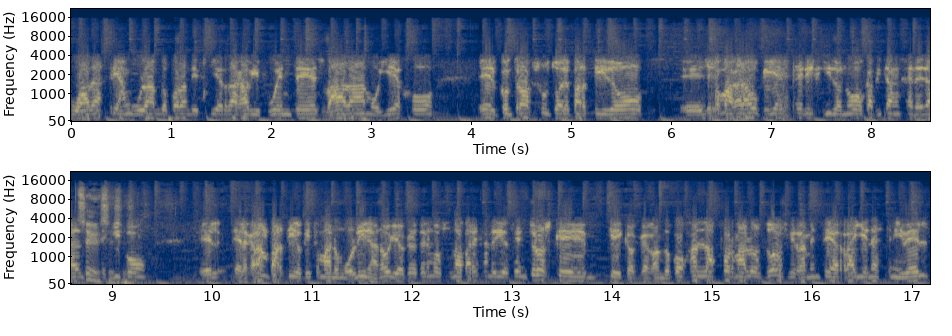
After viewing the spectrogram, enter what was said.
jugadas triangulando por banda izquierda, Gaby Fuentes, Bada, Mollejo, el control absoluto del partido, eh, Jaume Grau, que ya es erigido nuevo capitán general Sí, de este sí, sí. equipo. El, el gran partido que hizo Manu Molina, ¿no? Yo creo que tenemos una pareja de mediocentros que, que, que cuando cojan la forma los dos y realmente rayen a este nivel,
